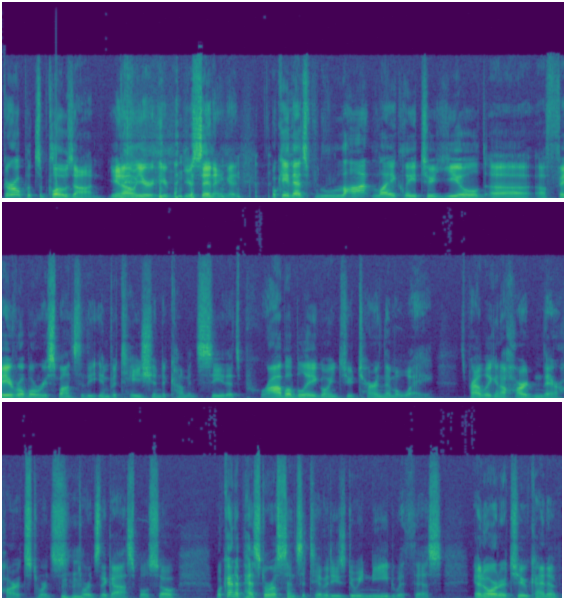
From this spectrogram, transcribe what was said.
girl, put some clothes on. You know, you're you're, you're sinning. Okay, that's not likely to yield a, a, favorable response to the invitation to come and see. That's probably going to turn them away. It's probably going to harden their hearts towards mm-hmm. towards the gospel. So, what kind of pastoral sensitivities do we need with this in order to kind of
